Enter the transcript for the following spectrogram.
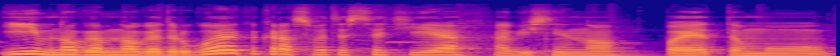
И много-много другое как раз в этой статье объяснено. Поэтому,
